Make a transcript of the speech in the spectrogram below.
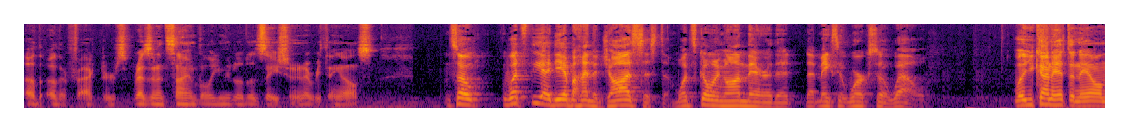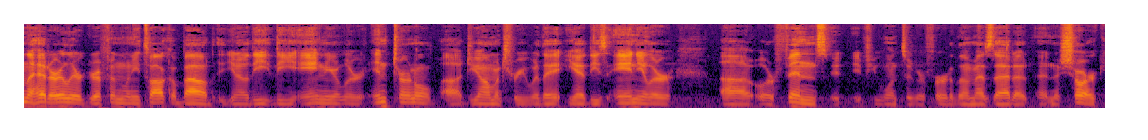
other, other factors, resonance time, volume utilization, and everything else. So, what's the idea behind the JAWS system? What's going on there that, that makes it work so well? Well, you kind of hit the nail on the head earlier, Griffin, when you talk about you know the the annular internal uh, geometry, where they you have these annular uh, or fins, if you want to refer to them as that uh, in a shark.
